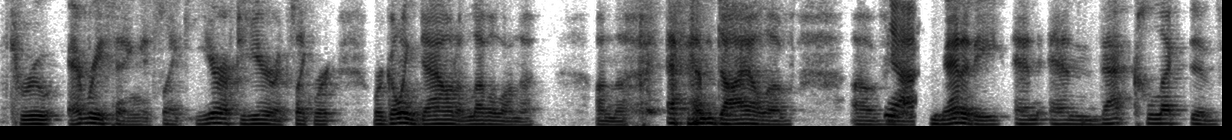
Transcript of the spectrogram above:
through everything, it's like year after year, it's like we're we're going down a level on the on the FM dial of of yeah. know, humanity, and and that collective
